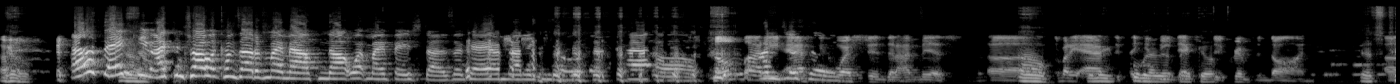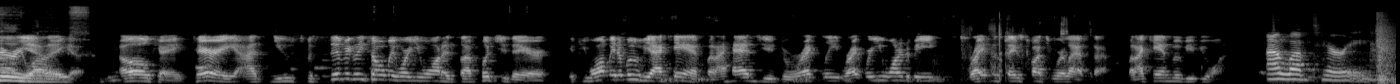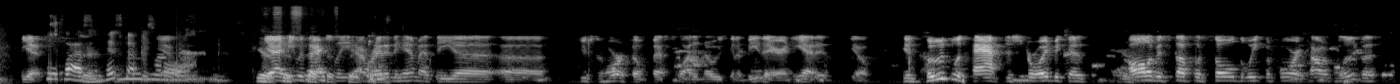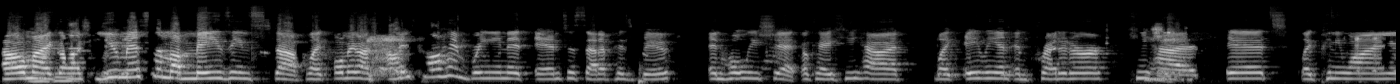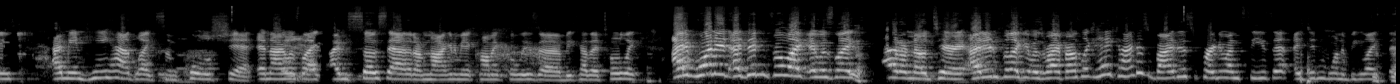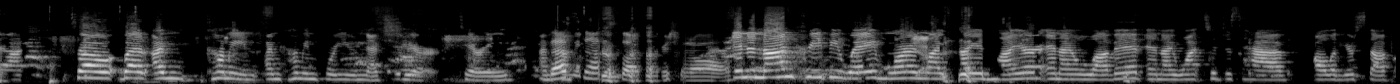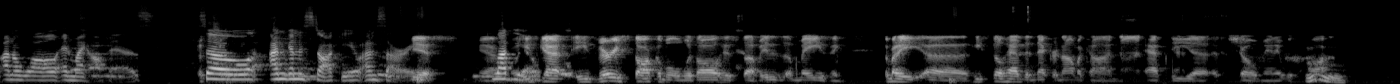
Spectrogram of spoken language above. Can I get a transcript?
No. Oh, thank No. you. I control what comes out of my mouth, not what my face does. Okay, I'm not in control of that at all. Somebody just asked a question that I missed. Uh, Oh, somebody asked if they pull could that be next to Crimson Dawn. That's Uh, Terry yeah, there you Wise. Okay, Terry, I, you specifically told me where you wanted, so I put you there. If you want me to move you, I can, but I had you directly right where you wanted to be, right in the same spot you were last time. But I can move you if you want. I love Terry. Yes. He's awesome. His stuff is Yeah. cool. Yes, yeah, he was actually. I ran into him at the uh, uh, Houston Horror Film Festival. I didn't know he was going to be there, and he had his, you know, his booth was half destroyed because all of his stuff was sold the week before at Comic Palooza. Oh my gosh, you missed some amazing stuff. Like, oh my gosh, I saw him bringing it in to set up his booth, and holy shit. Okay, he had like Alien and Predator. He had it, like Pennywise. I mean, he had like some cool shit. And I Oh, was yeah. like, I'm so sad that I'm not going to be a Comic Palooza because I totally, I wanted, I didn't feel like it was like, I don't know, Terry. I didn't feel like it was right. But I was like, hey, can I just buy this before anyone sees it? I didn't want to be like that. So, but I'm coming. I'm coming for you next year, Terry. I'm That's coming. not stalkerish at all. in a non-creepy way, more in like I admire and I love it, and I want to just have all of your stuff on a wall in my office. So I'm gonna stalk you. I'm sorry. Yes. Yeah. Love He's you. got he's very stalkable with all his stuff. It is amazing. Somebody uh he still had the Necronomicon at the uh, at the show, man. It was awesome.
